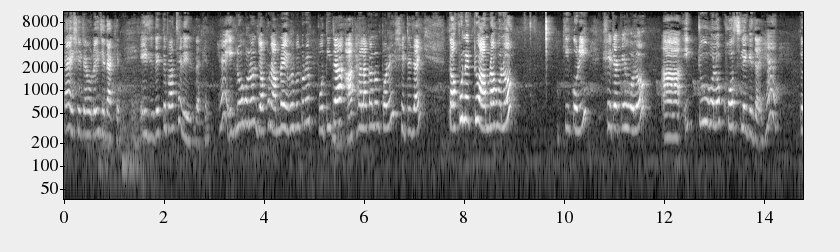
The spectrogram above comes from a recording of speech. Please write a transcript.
হ্যাঁ সেটা হলো এই যে দেখেন, এই যে দেখতে পাচ্ছেন, এই যে দেখেন। হ্যাঁ এগুলো হলো যখন আমরা এভাবে করে প্রতিটা আঠা লাগানোর পরে সেটে যাই, তখন একটু আমরা হলো কি করি? সেটাকে হলো একটু হলো খোঁজ লেগে যায় হ্যাঁ? তো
